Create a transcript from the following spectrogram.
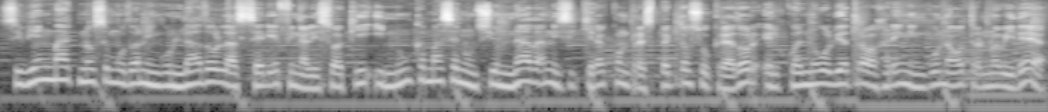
Si bien Mac no se mudó a ningún lado, la serie finalizó aquí y nunca más se anunció nada ni siquiera con respecto a su creador, el cual no volvió a trabajar en ninguna otra nueva idea.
